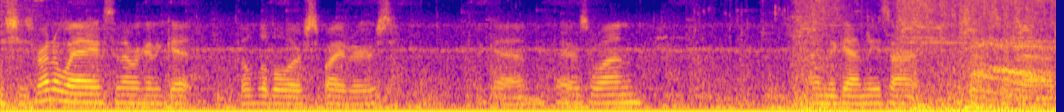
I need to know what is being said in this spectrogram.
And she's run away, so now we're gonna get the littler spiders. Again, there's one. And again, these aren't, these so bad.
